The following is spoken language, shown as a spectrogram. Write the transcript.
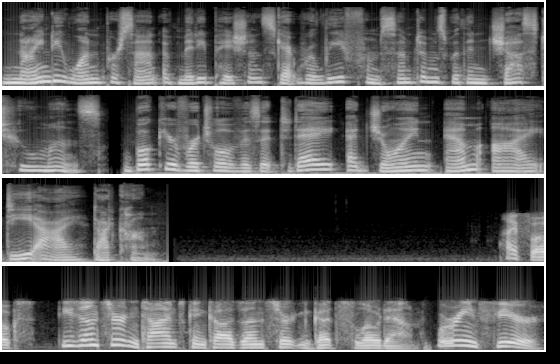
91% of MIDI patients get relief from symptoms within just two months. Book your virtual visit today at joinmidi.com. Hi, folks. These uncertain times can cause uncertain gut slowdown. Worry and fear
